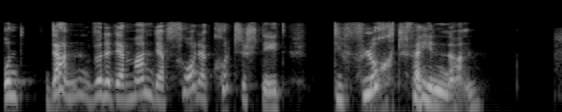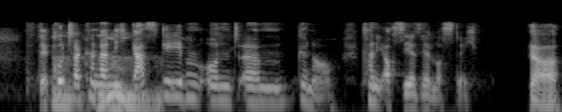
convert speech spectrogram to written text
Und dann würde der Mann, der vor der Kutsche steht, die Flucht verhindern. Der Kutscher kann dann nicht. Gas geben und ähm, genau, fand ich auch sehr, sehr lustig. Ja.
